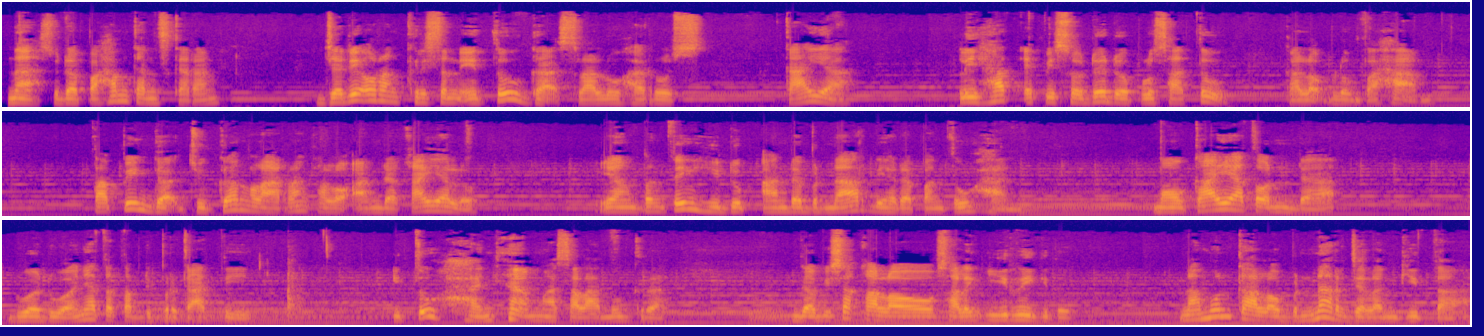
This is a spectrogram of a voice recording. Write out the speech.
Nah, sudah paham kan sekarang? Jadi orang Kristen itu gak selalu harus kaya. Lihat episode 21 kalau belum paham. Tapi gak juga ngelarang kalau Anda kaya loh. Yang penting hidup Anda benar di hadapan Tuhan. Mau kaya atau enggak, dua-duanya tetap diberkati. Itu hanya masalah anugerah. Nggak bisa kalau saling iri gitu. Namun kalau benar jalan kita,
